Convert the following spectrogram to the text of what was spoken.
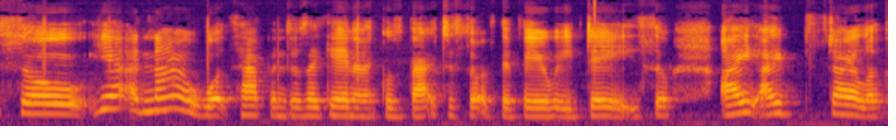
so yeah and now what's happened is again and it goes back to sort of the varied days so i i style a,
